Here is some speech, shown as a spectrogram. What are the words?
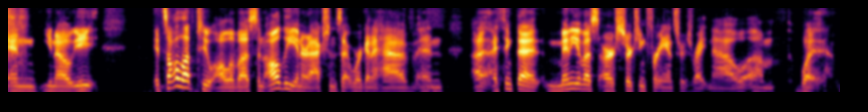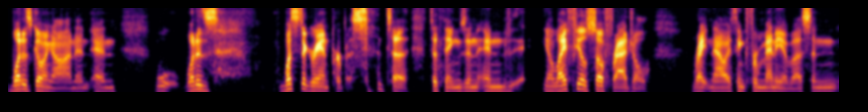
and you know it's all up to all of us and all the interactions that we're going to have and I, I, think that many of us are searching for answers right now um, what what is going on and and what is what's the grand purpose to to things and and you know life feels so fragile right now i think for many of us and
